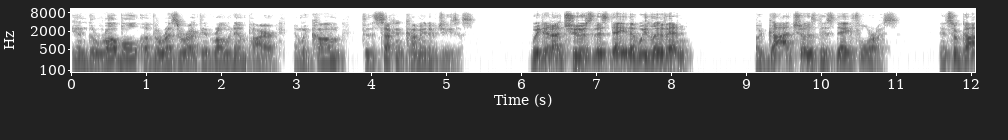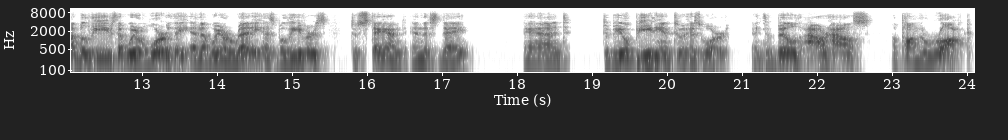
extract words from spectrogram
in the rubble of the resurrected Roman Empire, and we come to the second coming of Jesus. We did not choose this day that we live in, but God chose this day for us. And so God believes that we are worthy and that we are ready as believers to stand in this day and to be obedient to his word and to build our house upon the rock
